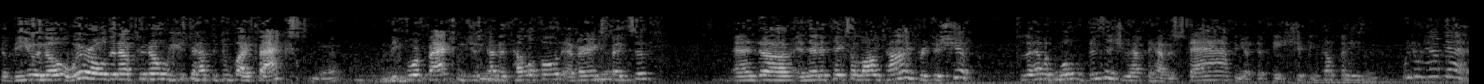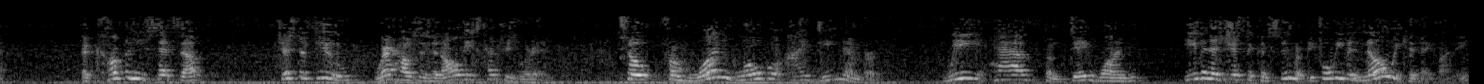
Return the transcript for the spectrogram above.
The you know, we're old enough to know we used to have to do by fax. Yeah. Before fax, we just had a telephone, and very expensive, and uh, and then it takes a long time for it to ship. So to have a global business, you have to have a staff, and you have to pay shipping companies. We don't have that. The company sets up just a few warehouses in all these countries we're in. So from one global ID number, we have from day one, even as just a consumer, before we even know we can make money,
